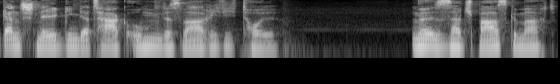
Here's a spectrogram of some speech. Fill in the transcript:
ganz schnell ging der Tag um. Das war richtig toll. Ne, es hat Spaß gemacht.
